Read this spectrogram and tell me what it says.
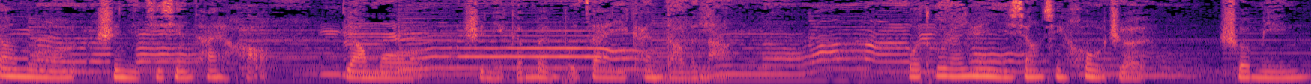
要么是你记性太好，要么是你根本不在意看到了哪。我突然愿意相信后者，说明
